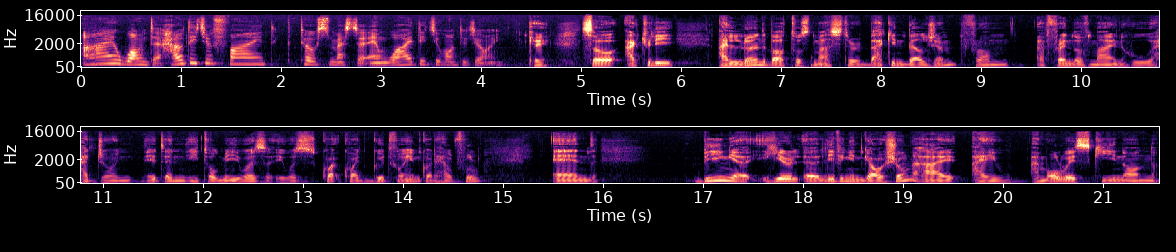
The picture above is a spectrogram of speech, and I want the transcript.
I wonder how did you find Toastmaster and why did you want to join? Okay. So actually, I learned about Toastmaster back in Belgium from a friend of mine who had joined it, and he told me it was it was quite quite good for him, quite helpful. And being uh, here, uh, living in Kaohsiung, I I I'm always keen on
